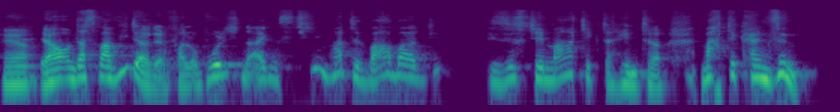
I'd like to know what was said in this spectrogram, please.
Ja. ja, und das war wieder der Fall. Obwohl ich ein eigenes Team hatte, war aber die, die Systematik dahinter, machte keinen Sinn.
